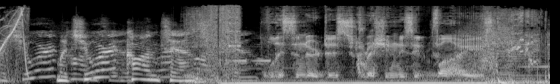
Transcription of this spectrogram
Mature, mature content. content. Listener discretion is advised.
